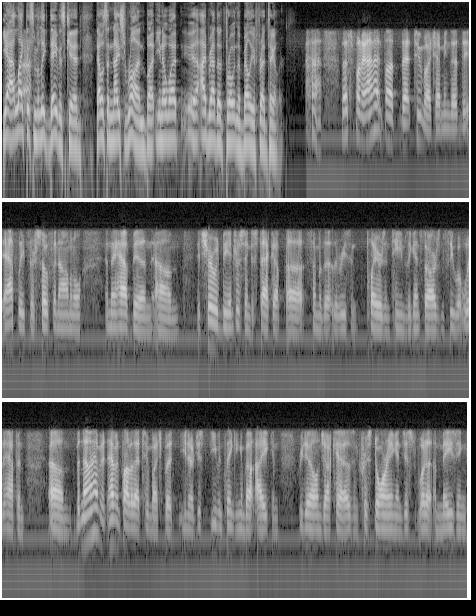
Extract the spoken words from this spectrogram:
Yeah, I like this Malik Davis kid. That was a nice run, but you know what? I'd rather throw it in the belly of Fred Taylor. That's funny. I hadn't thought that too much. I mean, the the athletes are so phenomenal, and they have been. Um, it sure would be interesting to stack up uh, some of the the recent players and teams against ours and see what would happen. Um, but no, I haven't haven't thought of that too much. But you know, just even thinking about Ike and Reidel and Jacquez and Chris Doering and just what an amazing,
